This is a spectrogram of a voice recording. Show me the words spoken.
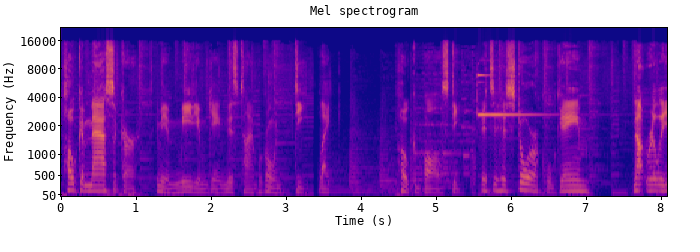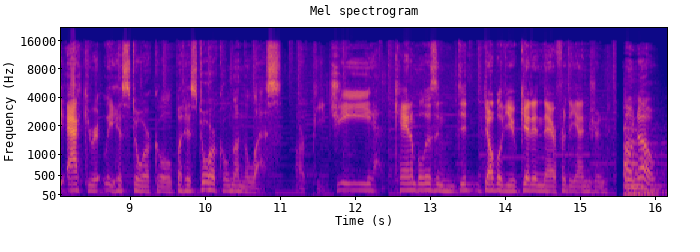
Pokemassacre. It's gonna be a medium game this time. We're going deep, like Pokeballs deep. It's a historical game. Not really accurately historical, but historical nonetheless. RPG. Cannibalism did W get in there for the engine. Oh no.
